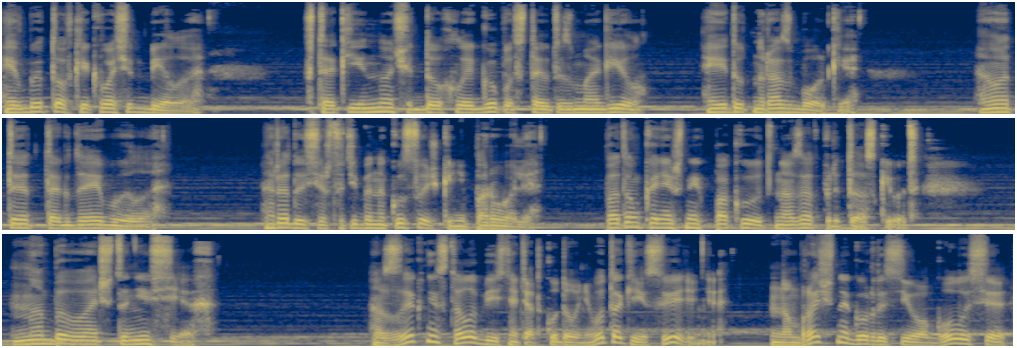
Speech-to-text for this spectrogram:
и в бытовке квасит белое. В такие ночи дохлые гопы встают из могил и идут на разборки. Вот это тогда и было. Радуйся, что тебя на кусочки не порвали. Потом, конечно, их пакуют и назад притаскивают но бывает, что не всех. Зэк не стал объяснять, откуда у него такие сведения, но мрачная гордость его голосе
